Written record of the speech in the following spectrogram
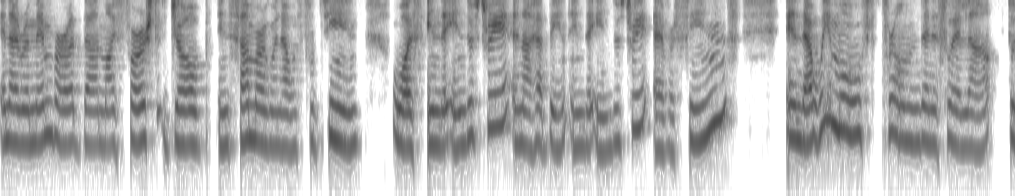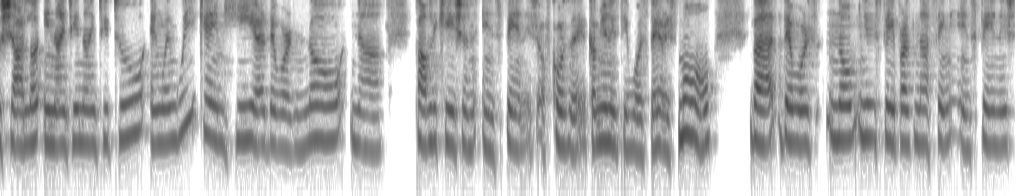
And I remember that my first job in summer when I was 14 was in the industry, and I have been in the industry ever since. And that we moved from Venezuela to Charlotte in 1992. And when we came here, there were no, no publication in Spanish. Of course, the community was very small, but there was no newspapers, nothing in Spanish.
